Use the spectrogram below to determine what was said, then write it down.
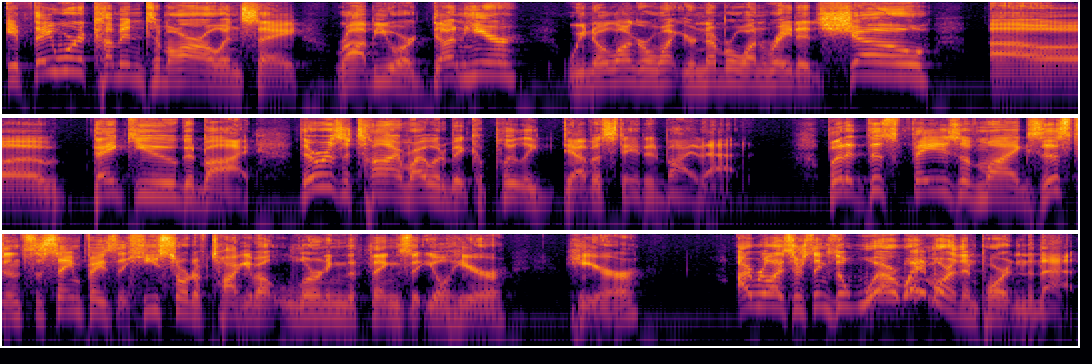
if they were to come in tomorrow and say, "Rob, you are done here. We no longer want your number 1 rated show. Uh, thank you. Goodbye." There was a time where I would have been completely devastated by that. But at this phase of my existence, the same phase that he's sort of talking about learning the things that you'll hear here, I realize there's things that were way more important than that.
